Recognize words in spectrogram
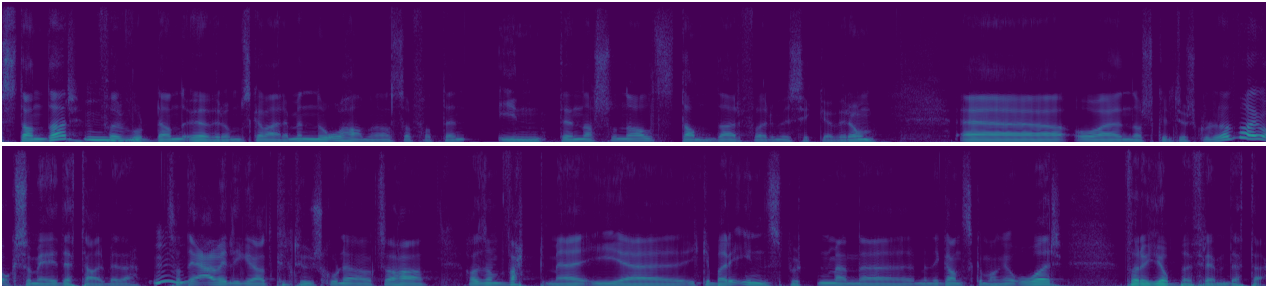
standard for Mhm. hvordan øverom skal være. Men nå har man altså fått en internasjonal standard for musikkøverom. Eh, og Norsk kulturskoleråd var jo også med i dette arbeidet. Så Mhm. det er veldig gøy at kulturskolene også har, har liksom vært med i eh, ikke bare innspurten, men, eh, men i ganske mange år for å jobbe frem dette.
